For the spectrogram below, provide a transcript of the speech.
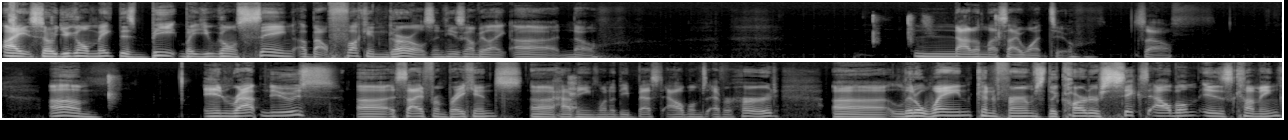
Alright, so you gonna make this beat, but you gonna sing about fucking girls, and he's gonna be like, uh, no, not unless I want to. So, um, in rap news, uh, aside from Brakence uh, having one of the best albums ever heard, uh, Lil Wayne confirms the Carter Six album is coming,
